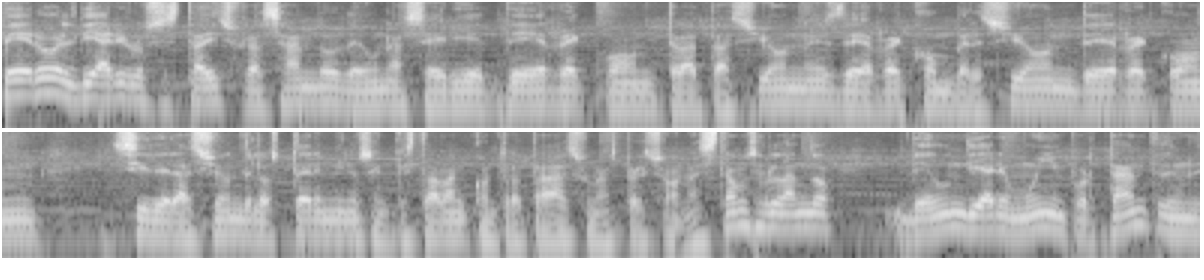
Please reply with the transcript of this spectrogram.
pero el diario los está disfrazando de una serie de recontrataciones, de reconversión, de reconsideración de los términos en que estaban contratadas unas personas. Estamos hablando de un diario muy importante, de un,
